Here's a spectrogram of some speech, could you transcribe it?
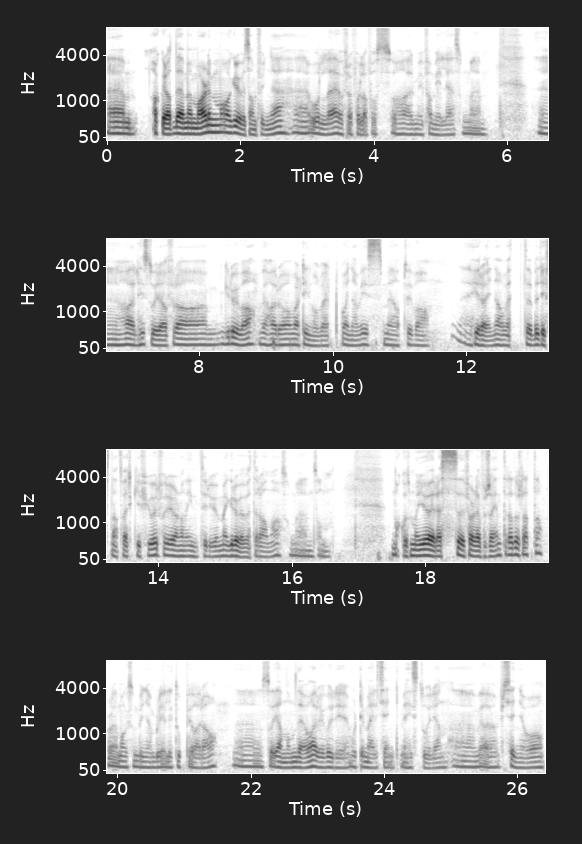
Eh, akkurat det med malm og gruvesamfunnet eh, Ole er jo fra Follafoss og har mye familie som uh, har historier fra gruva. Vi har òg vært involvert på annet vis med at vi var hyra inn av et bedriftsnettverk i fjor for å gjøre noen intervju med gruveveteraner, som er en sånn noe som må gjøres før det er for seint, rett og slett. da, For det er mange som begynner å bli litt oppi åra òg. Eh, så gjennom det har vi blitt mer kjent med historien. Eh, vi kjenner jo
